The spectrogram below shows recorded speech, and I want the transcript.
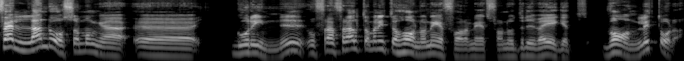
fällan då som många eh, går in i, och framförallt om man inte har någon erfarenhet från att driva eget vanligt då, då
